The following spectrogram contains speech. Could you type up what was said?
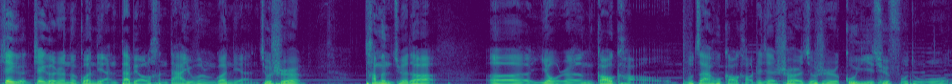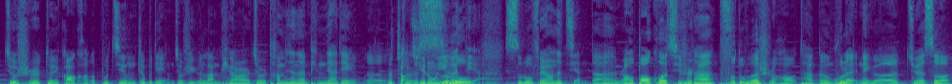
这个这个人的观点代表了很大一部分人观点，就是他们觉得。”呃，有人高考不在乎高考这件事儿，就是故意去复读，就是对高考的不敬。这部电影就是一个烂片儿，就是他们现在评价电影的就找其中一思路个点，思路非常的简单，然后包括其实他复读的时候，他跟吴磊那个角色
